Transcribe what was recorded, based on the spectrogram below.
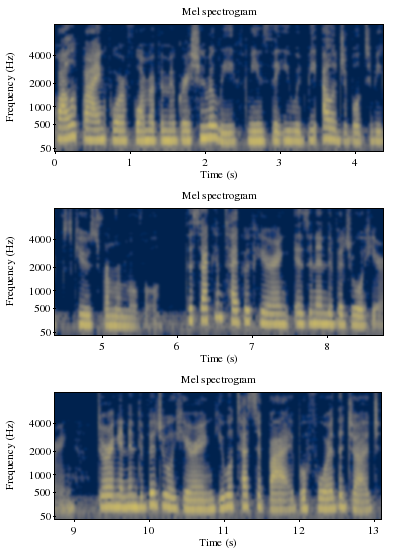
Qualifying for a form of immigration relief means that you would be eligible to be excused from removal. The second type of hearing is an individual hearing. During an individual hearing, you will testify before the judge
